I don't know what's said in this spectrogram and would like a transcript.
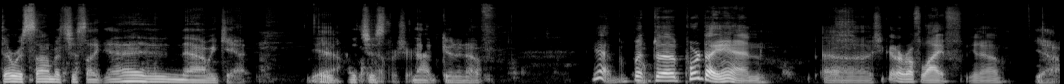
there was some it's just like, eh, no, we can't. yeah It's just for sure not good enough. yeah but uh, poor diane uh she got a rough life you know Yeah.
